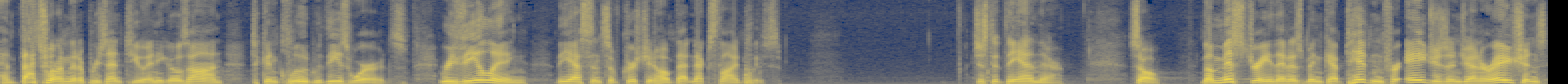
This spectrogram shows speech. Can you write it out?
And that's what I'm going to present to you. And he goes on to conclude with these words revealing the essence of Christian hope. That next slide, please. Just at the end there. So, the mystery that has been kept hidden for ages and generations,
